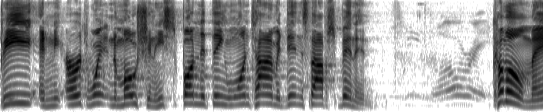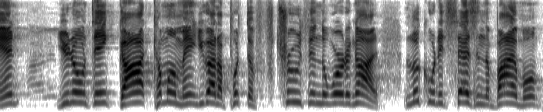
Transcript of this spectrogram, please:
be, and the earth went into motion. He spun the thing one time it didn't stop spinning. Come on, man. You don't think God, come on, man, you got to put the truth in the Word of God. Look what it says in the Bible.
